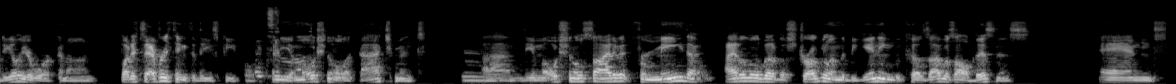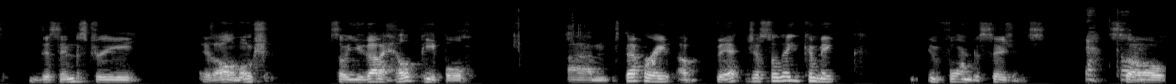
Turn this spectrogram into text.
deal you're working on, but it's everything to these people it's and the emotional attachment Mm. Um, the emotional side of it for me, that I had a little bit of a struggle in the beginning because I was all business, and this industry is all emotion. So you got to help people um, separate a bit just so they can make informed decisions. Yeah. Totally. So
